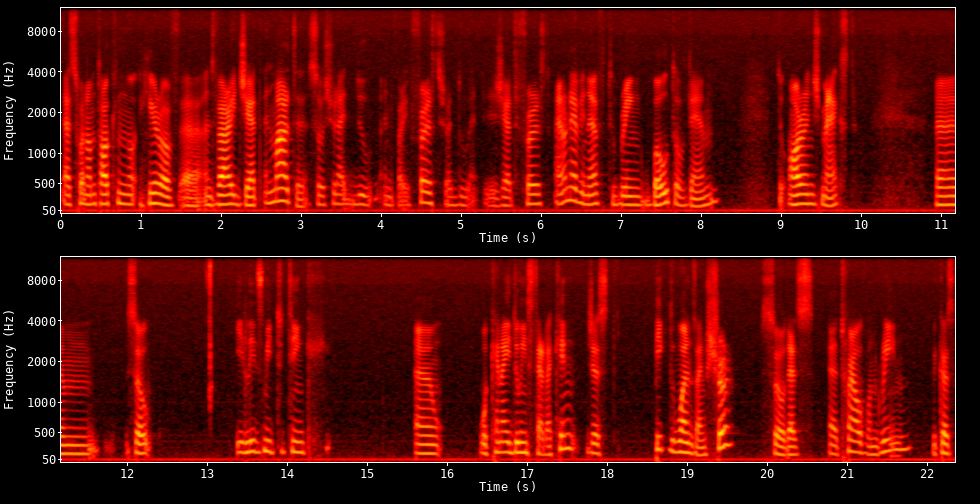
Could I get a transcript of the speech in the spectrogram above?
that's what I'm talking here of uh, Andvari, Jet and Marta so should I do Andvari first? Should I do Jet first? I don't have enough to bring both of them to orange maxed um, so it leads me to think uh, what can I do instead? I can just pick the ones I'm sure so that's uh, 12 on green because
